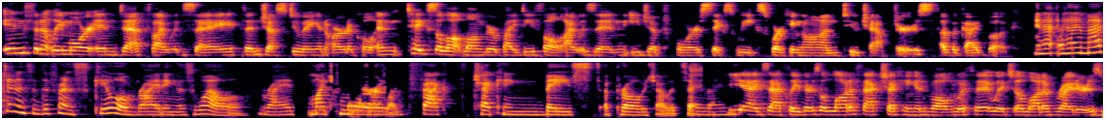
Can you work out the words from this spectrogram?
infinitely more in depth, I would say, than just doing an article and takes a lot longer by default. I was in Egypt for six weeks working on two chapters of a guidebook. And I, and I imagine it's a different skill of writing as well, right? Much more like fact checking based approach, I would say, right? Yeah, exactly. There's a lot of fact checking involved with it, which a lot of writers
